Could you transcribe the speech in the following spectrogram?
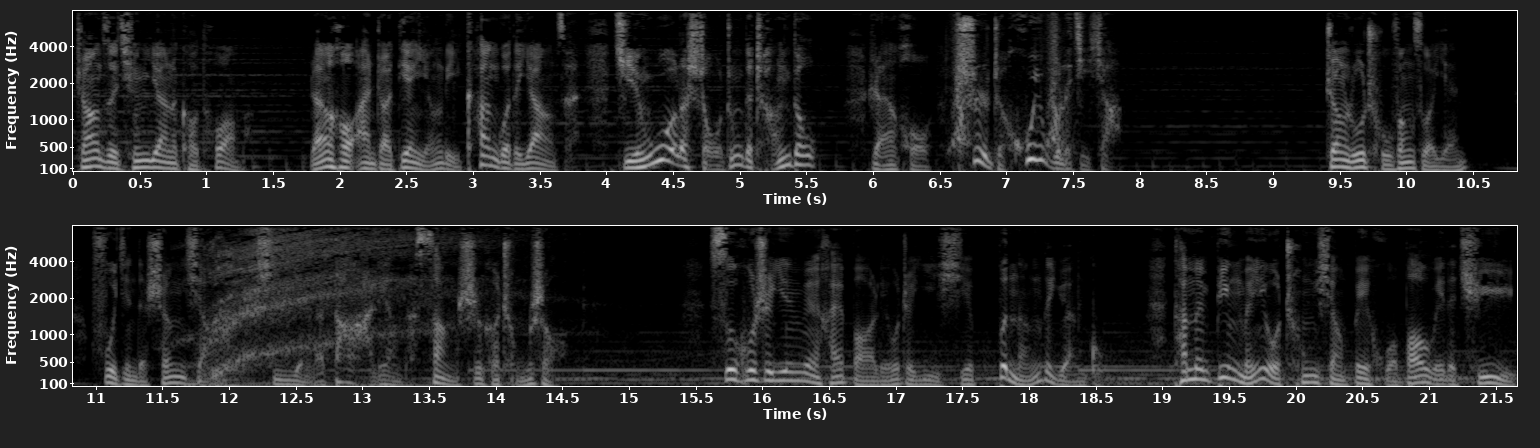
张子清咽了口唾沫，然后按照电影里看过的样子，紧握了手中的长刀，然后试着挥舞了几下。正如楚风所言，附近的声响吸引了大量的丧尸和虫兽，似乎是因为还保留着一些不能的缘故。他们并没有冲向被火包围的区域，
